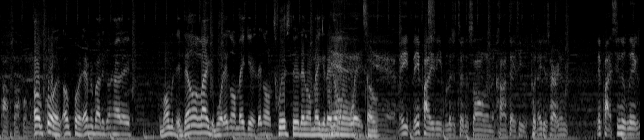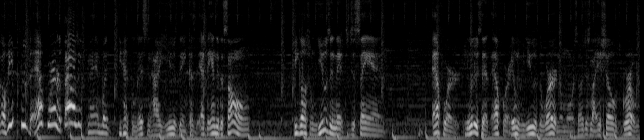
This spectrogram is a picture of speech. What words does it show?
pops off on that. Of course, of course. Everybody gonna have a moment. If they don't like it, boy, they're gonna make it. They're gonna twist it. They're gonna make it their own way. So yeah, they they probably didn't even listen to the song in the context he was put. They just heard him. They probably seen the lyrics. Oh, he used the F word a thousand, man. But you have to listen how he used it because at the end of the song, he goes from using it to just saying F word. He literally says F word. He don't even use the word no more. So it's just like it shows growth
